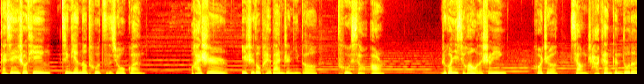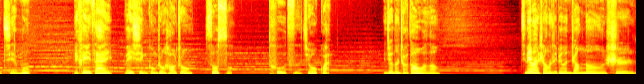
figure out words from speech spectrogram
感谢你收听今天的兔子酒馆，我还是一直都陪伴着你的兔小二。如果你喜欢我的声音，或者想查看更多的节目，你可以在微信公众号中搜索“兔子酒馆”，你就能找到我了。今天晚上的这篇文章呢，是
